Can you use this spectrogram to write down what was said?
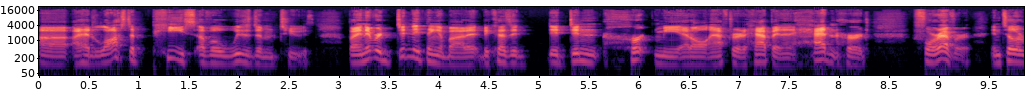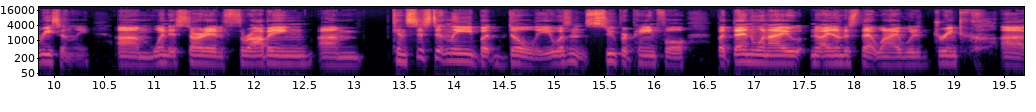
uh, I had lost a piece of a wisdom tooth, but I never did anything about it because it it didn't hurt me at all after it happened, and it hadn't hurt forever until recently um, when it started throbbing um, consistently but dully. It wasn't super painful. But then when I I noticed that when I would drink uh,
